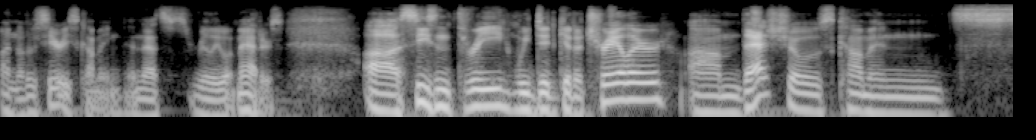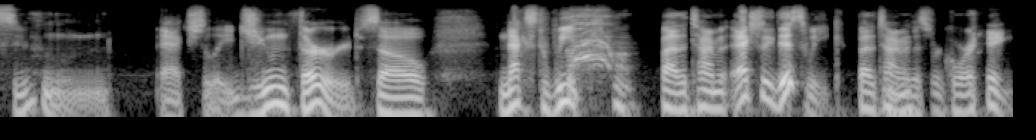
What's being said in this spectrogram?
another series coming, and that's really what matters. Uh, season three, we did get a trailer. Um, that show's coming soon, actually, June third. So next week, by the time, actually this week, by the time of this recording,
